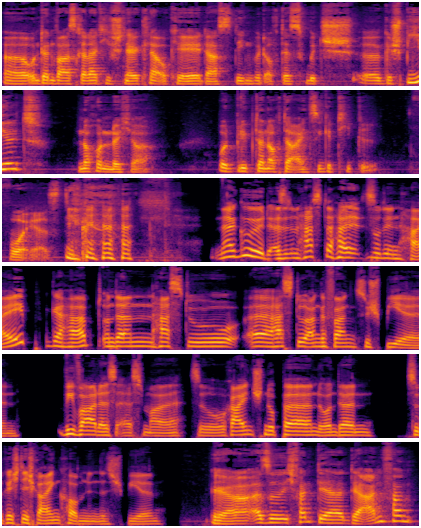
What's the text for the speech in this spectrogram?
Äh, und dann war es relativ schnell klar, okay, das Ding wird auf der Switch äh, gespielt, noch und nöcher. Und blieb dann auch der einzige Titel vorerst. Na gut, also dann hast du halt so den Hype gehabt und dann hast du äh, hast du angefangen zu spielen. Wie war das erstmal? So reinschnuppern und dann so richtig reinkommen in das Spiel. Ja, also ich fand der, der Anfang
